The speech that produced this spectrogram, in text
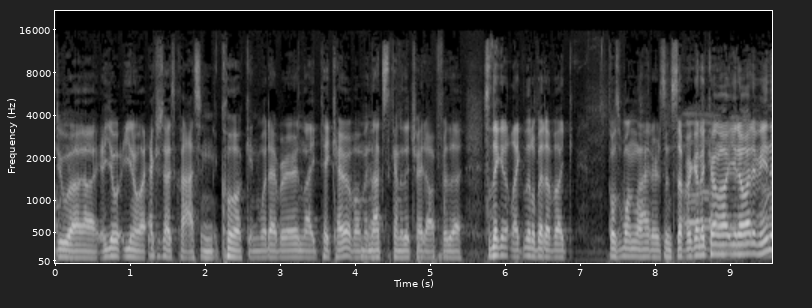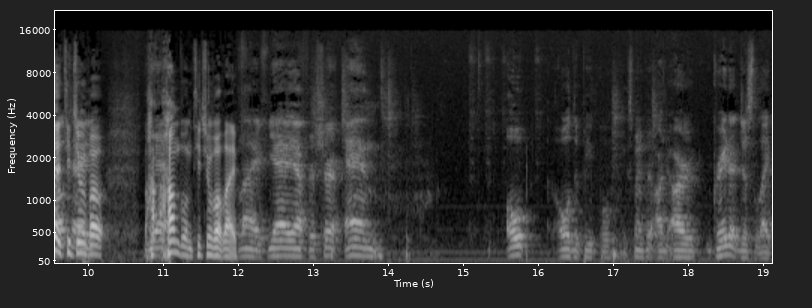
do a you know exercise class and cook and whatever and like take care of them, and that's kind of the trade off for the. So they get like a little bit of like those one liners and stuff are gonna Oh, come out. You know what I mean? They okay. teach them about Yeah. humble them, teach them about life. life. Yeah, yeah, for sure. And old older people, explain are are great at just like,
